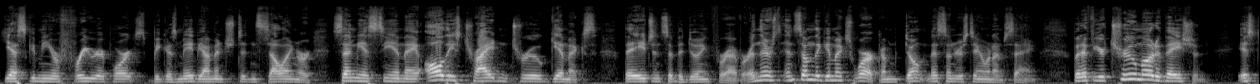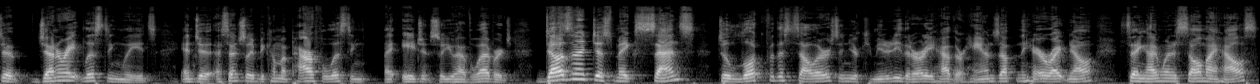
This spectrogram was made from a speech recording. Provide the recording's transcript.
yes, give me your free reports because maybe I'm interested in selling or send me a CMA. All these tried and true gimmicks that agents have been doing forever. And there's, and some of the gimmicks work. I'm, don't misunderstand what I'm saying. But if your true motivation motivation is to generate listing leads and to essentially become a powerful listing uh, agent so you have leverage. Doesn't it just make sense to look for the sellers in your community that already have their hands up in the air right now saying, I want to sell my house?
